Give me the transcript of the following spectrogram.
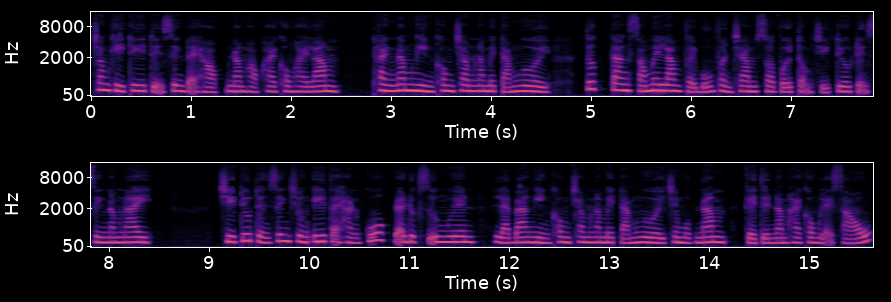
trong kỳ thi tuyển sinh đại học năm học 2025 thành 5.058 người, tức tăng 65,4% so với tổng chỉ tiêu tuyển sinh năm nay. Chỉ tiêu tuyển sinh trường y tại Hàn Quốc đã được giữ nguyên là 3.058 người trên một năm kể từ năm 2006.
